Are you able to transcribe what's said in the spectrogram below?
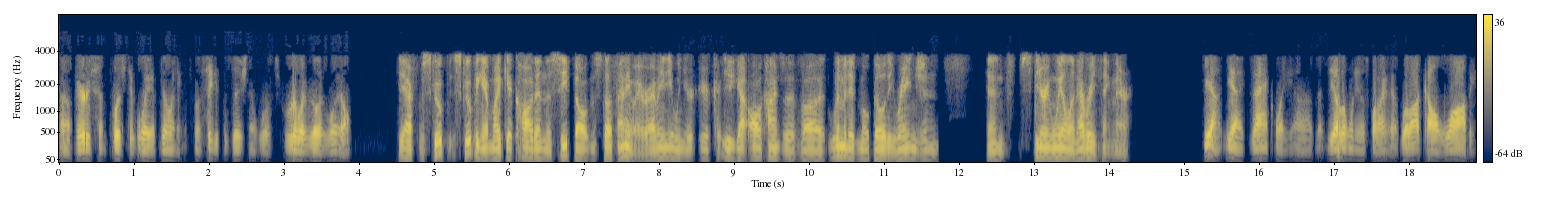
uh, very simplistic way of doing it. From a seated position, it works really, really well. Yeah, from scoop, scooping it might get caught in the seatbelt and stuff anyway, right? I mean, when you're, you're, you got all kinds of, uh, limited mobility range and, and steering wheel and everything there. Yeah, yeah, exactly. Uh, the other one is what I, what I call lobbing.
